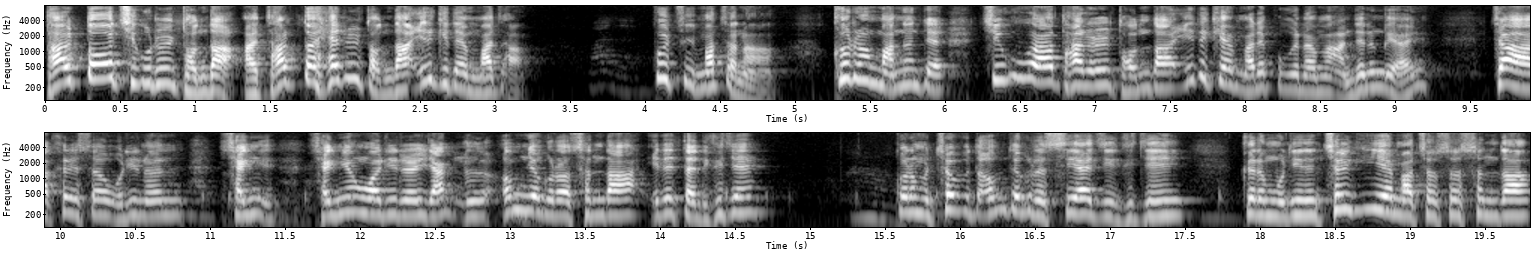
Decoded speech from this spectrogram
달도 지구를 돈다. 아, 달도 해를 돈다. 이렇게 되면 맞아. 그렇지, 맞잖아. 그럼 맞는데 지구가 달을 돈다. 이렇게 말해보고 나면 안 되는 거야. 자, 그래서 우리는 생, 생년월일을 양, 어, 음력으로 쓴다. 이랬더니, 그제? 그러면 저부터 음력으로 써야지, 그제? 그럼 우리는 절기에 맞춰서 쓴다.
